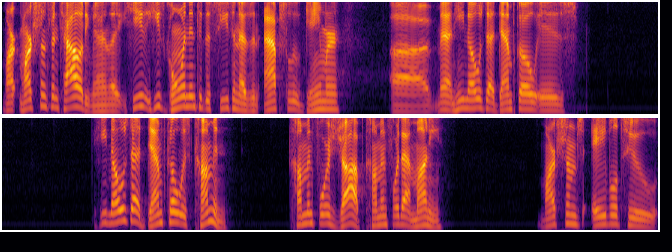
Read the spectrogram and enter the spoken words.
Mark Markstrom's mentality, man. Like he's he's going into the season as an absolute gamer. Uh man, he knows that Demko is he knows that Demko is coming. Coming for his job, coming for that money. Markstrom's able to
